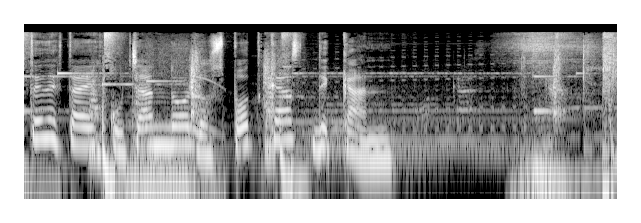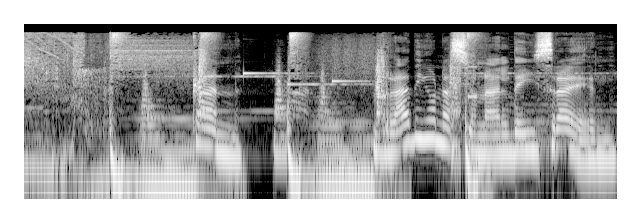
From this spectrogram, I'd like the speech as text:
Usted está escuchando los podcasts de CAN. CAN, Radio Nacional de Israel.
